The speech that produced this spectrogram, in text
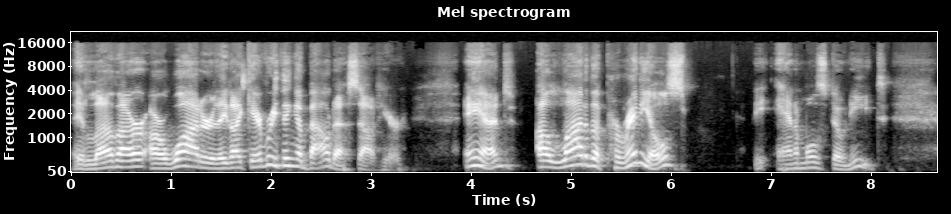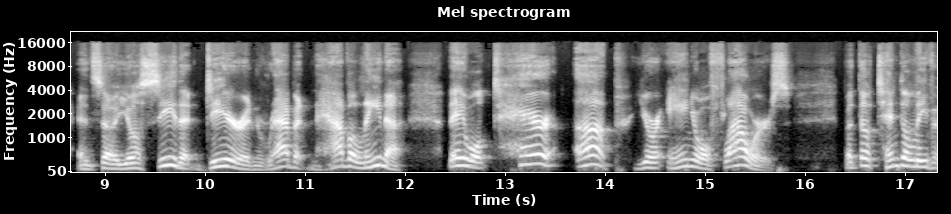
They love our, our water. They like everything about us out here. And a lot of the perennials, the animals don't eat. And so you'll see that deer and rabbit and javelina, they will tear up your annual flowers, but they'll tend to leave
